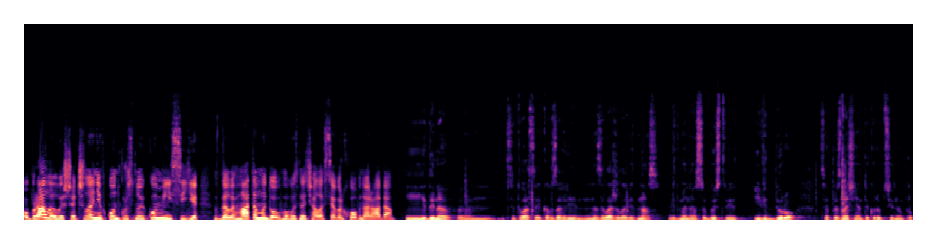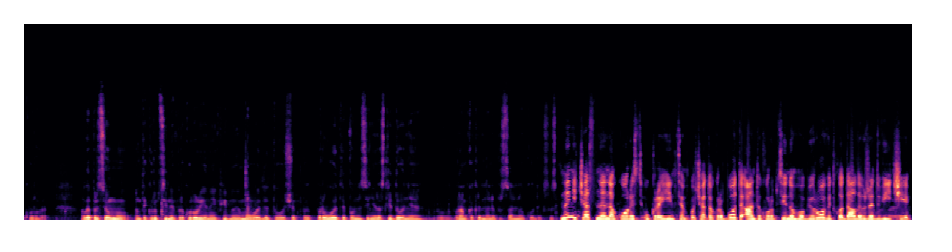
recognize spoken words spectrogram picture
Обрали лише членів конкурсної комісії. З делегатами довго визначалася Верховна Рада. І єдина ем, ситуація, яка взагалі не залежала від нас, від мене особисто і- і від бюро, це призначення антикорупційного прокурора. Але при цьому антикорупційний прокурор є необхідною умовою для того, щоб проводити повноцінні розслідування в рамках кримінально-процесуального кодексу. Нині час не на користь українцям. Початок роботи антикорупційного бюро відкладали вже двічі.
